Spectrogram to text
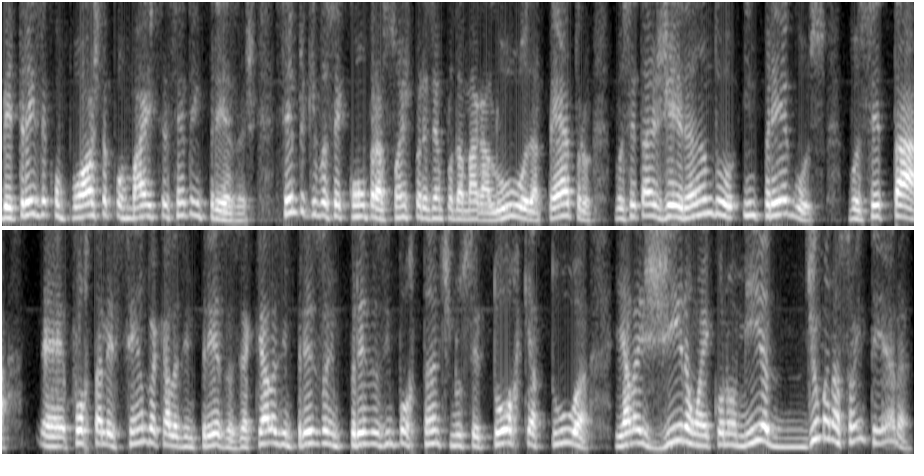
B3 é composta por mais de 60 empresas. Sempre que você compra ações, por exemplo, da Magalu ou da Petro, você está gerando empregos, você está é, fortalecendo aquelas empresas, e aquelas empresas são empresas importantes no setor que atua e elas giram a economia de uma nação inteira.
